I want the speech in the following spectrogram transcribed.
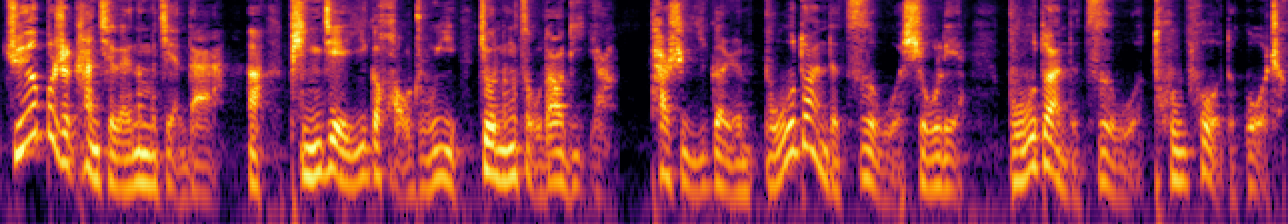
绝不是看起来那么简单啊！啊，凭借一个好主意就能走到底呀？它是一个人不断的自我修炼、不断的自我突破的过程。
